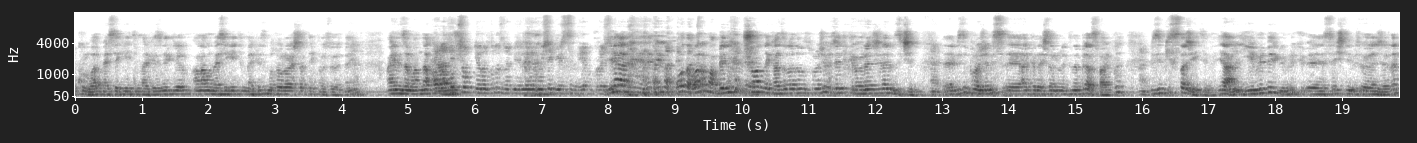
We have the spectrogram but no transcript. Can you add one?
okul var. Meslek Eğitim Merkezi'ne gidiyorum. Anamur Meslek Eğitim Merkezi, motorlu araçlar teknolojisi öğretmeniyim. Aynı zamanda Herhalde Anamur... çok yoruldunuz ve birileri bu işe girsin diye bu proje. Yani o da var ama benim şu andaki hazırladığımız proje özellikle öğrencilerimiz için. Ee, Bizim projemiz e, arkadaşların yönetiminden biraz farklı. Bizimki staj eğitimi. Yani 21 günlük e, seçtiğimiz öğrencilerden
